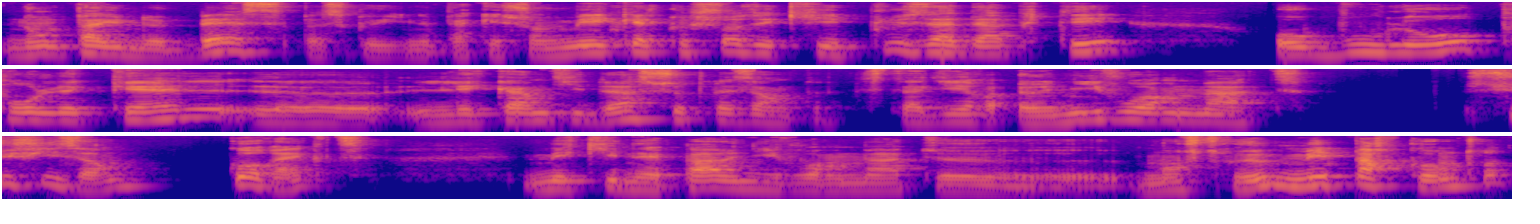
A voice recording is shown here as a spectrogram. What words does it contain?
non pas une baisse, parce qu'il n'est pas question, mais quelque chose qui est plus adapté au boulot pour lequel, les candidats se présentent. C'est-à-dire un niveau en maths suffisant, correct, mais qui n'est pas un niveau en maths, heu, monstrueux. Mais par contre,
